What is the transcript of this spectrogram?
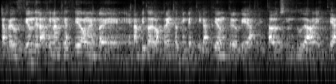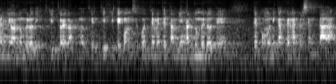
la reducción de la financiación en, el ámbito de los proyectos de investigación creo que ha afectado sin duda este año al número de inscritos en la reunión científica y consecuentemente también al número de, comunicaciones presentadas.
